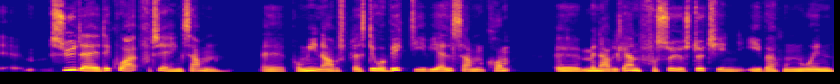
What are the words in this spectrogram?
øh, sygedage, det kunne jeg få til at hænge sammen øh, på min arbejdsplads. Det var vigtigt, at vi alle sammen kom, øh, men jeg vil gerne forsøge at støtte hende i, hvad hun nu end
